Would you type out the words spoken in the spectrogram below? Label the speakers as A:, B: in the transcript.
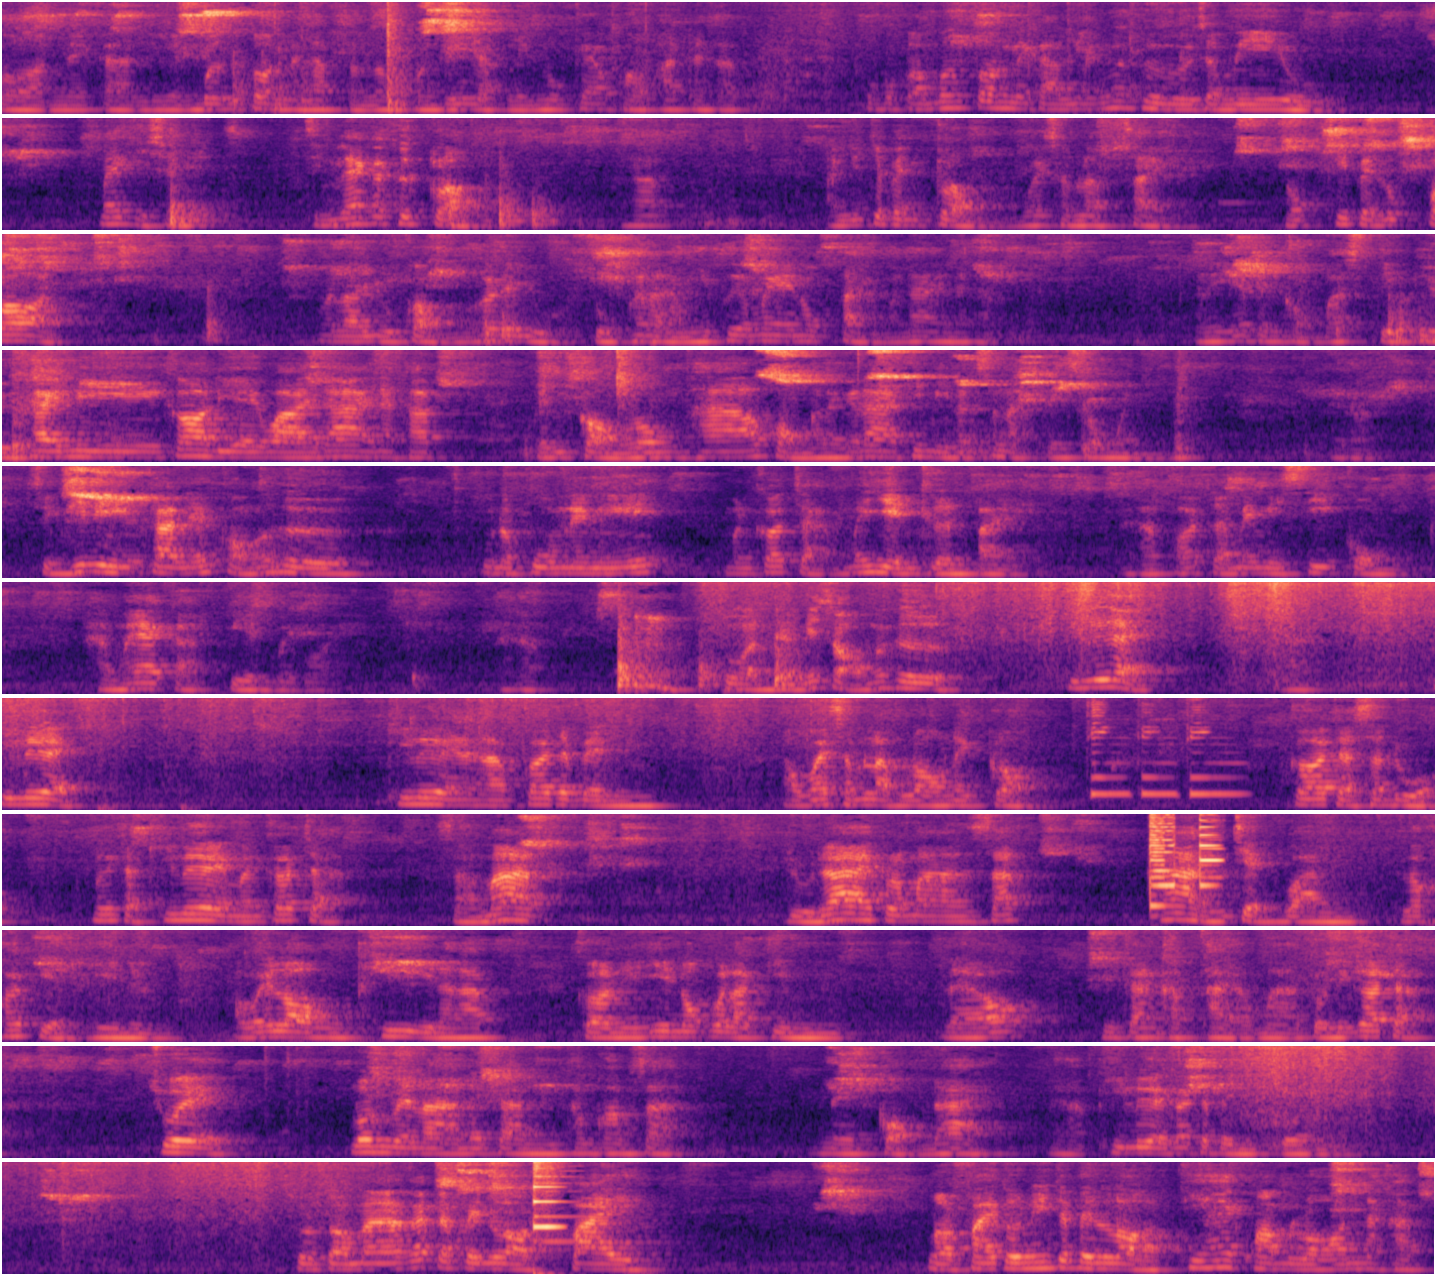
A: กรณ์ในการเลี้ยงเบื้องต้นนะครับสำหรับคนที่อยากเลี้ยงนกแก้วฟอพัดนะครับ อุปกรณ์เบื้องต้นในการเลี้ยงก็คือจะมีอยู่ ไม่กี่ชนิด สิ่งแรกก็คือกล่องนะครับ อันนี้จะเป็นกล่องไว้สำหรับใส่นกที่เป็นลูกป้อน เวลาอยู่กล่องก็จะอยู่สูงขนาดนี้เพื่อไม่ให้นกไต่มาได้นะครับ อันนี้ก็เป็นกล่องพลาสติก หรือใครมีก็ DIY ได้นะครับ เป็นกล่องรองเท้ากล่องอะไรก็ได้ที่มีลักษณะเป็นทรงอย่างนี้ สิ่งที่ดีกับการเลี้ยงกล่องก็คืออุณหภูมิในนี้มันก็จะไม่เย็นเกินไปนะครับ เพราะจะไม่มีซี่กงทำให้อากาศเปลี่ยนบ่อยๆนะครับ ส่วนอย่างที่สองก็คือขี้เลื่อยนะขี้เลื่อยขี้เลื่อยนะครับ ก็จะเป็นเอาไว้สำหรับรองในกล่อง
B: Ding ding ding.
A: ก็จะสะดวกเนื่องจากขี้เลื่อยมันก็จะสามารถอยู่ได้ประมาณสัก5-7วัน แล้วค่อยเปลี่ยนทีหนึ่ง เอาไว้ลองขี้นะครับ กรณีที่นกเวลากินแล้วมีการขับถ่ายออกมา ตัวนี้ก็จะช่วยล่นเวลาในการทำความสะอาดในกล่องได้นะครับขี้เลื่อยก็จะเป็นกตัวนึงส่วนต่อมาก็จะเป็นหลอดไฟ หลอดไฟตัวนี้จะเป็นหลอดที่ให้ความร้อนนะครับ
